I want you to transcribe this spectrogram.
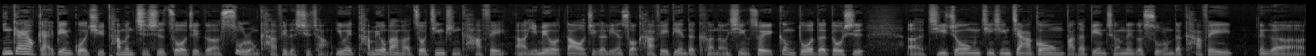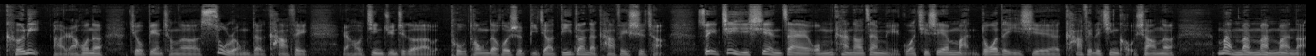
应该要改变过去，他们只是做这个速溶咖啡的市场，因为他没有办法做精品咖啡啊，也没有到这个连锁咖啡店的可能性，所以更多的都是呃集中进行加工，把它变成那个速溶的咖啡那个颗粒啊，然后呢就变成了速溶的咖啡，然后进军这个普通的或是比较低端的咖啡市场。所以这一现在我们看到，在美国其实也蛮多的一些咖啡的进口商呢。慢慢慢慢呢、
